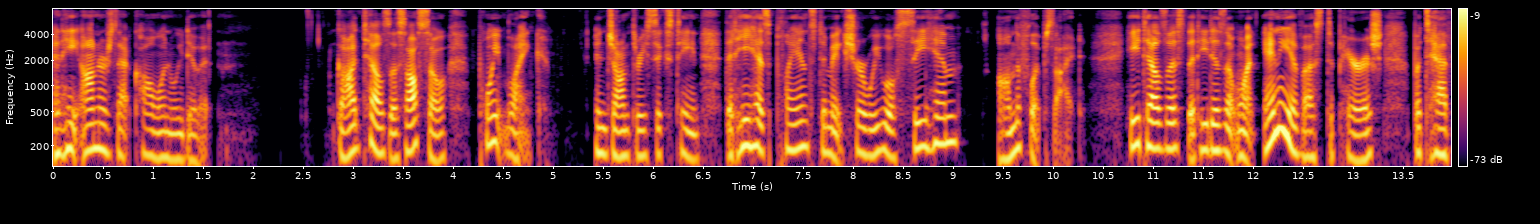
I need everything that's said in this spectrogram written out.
And He honors that call when we do it. God tells us also point blank in John 3:16 that he has plans to make sure we will see him on the flip side. He tells us that he doesn't want any of us to perish, but to have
